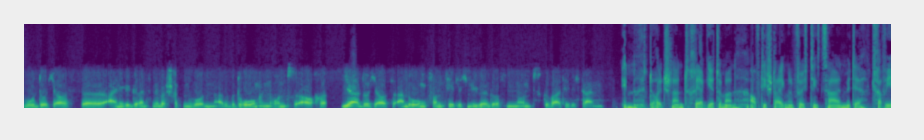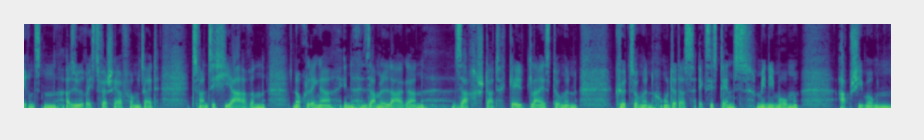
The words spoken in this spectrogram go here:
wo durchaus äh, einige Grenzen überschritten wurden, also Bedrohungen und auch äh, ja durchaus Androhungen von tätlichen Übergriffen und Gewalttätigkeiten. In Deutschland reagierte man auf die steigenden Flüchtlingszahlen mit der gravierendsten Asylrechtsverschärfung seit 20 Jahren, noch länger in Sammellagern, Sach statt Geldleistungen, Kürzungen unter das Existenzminimum, Abschiebungen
